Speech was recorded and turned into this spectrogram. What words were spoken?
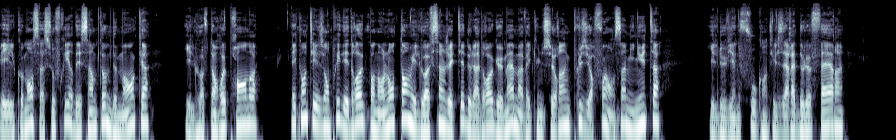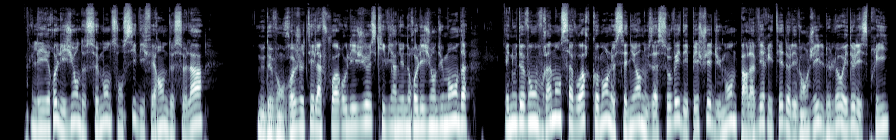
et ils commencent à souffrir des symptômes de manque. Ils doivent en reprendre, et quand ils ont pris des drogues pendant longtemps, ils doivent s'injecter de la drogue eux-mêmes avec une seringue plusieurs fois en cinq minutes. Ils deviennent fous quand ils arrêtent de le faire. Les religions de ce monde sont si différentes de cela. Nous devons rejeter la foi religieuse qui vient d'une religion du monde, et nous devons vraiment savoir comment le Seigneur nous a sauvés des péchés du monde par la vérité de l'évangile de l'eau et de l'esprit.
